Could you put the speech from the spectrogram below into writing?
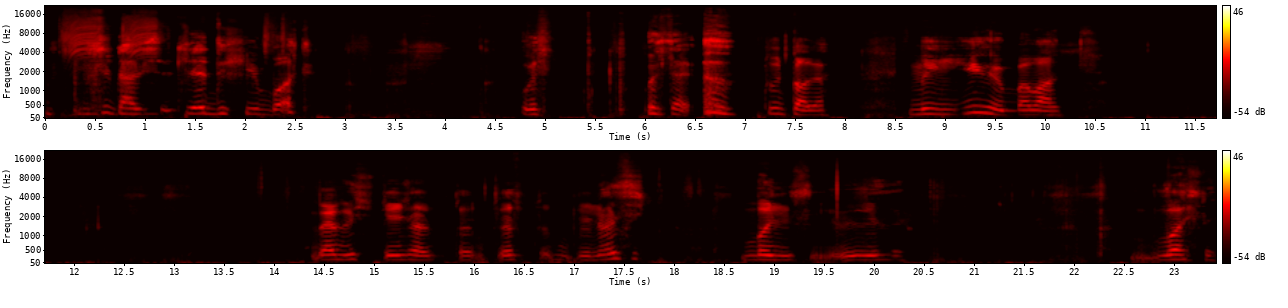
Дальше, следующий бот. Ось, ось це, тут тоже мини баланс. Вывести за 212 бонусы игры. Восемь.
